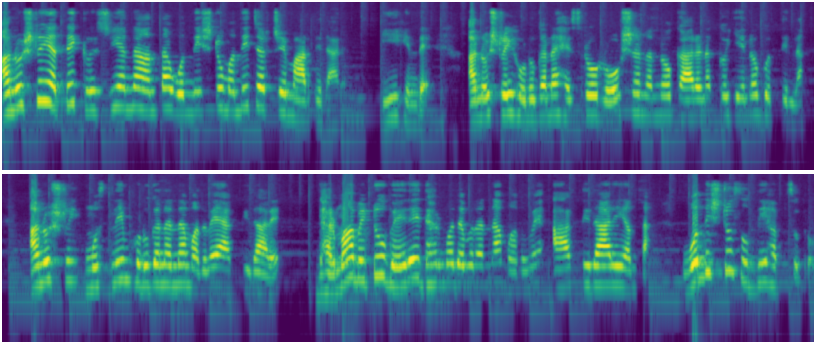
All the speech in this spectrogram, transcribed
ಅನುಶ್ರೀ ಅತ್ತೆ ಕ್ರಿಶ್ಚಿಯನ್ನ ಅಂತ ಒಂದಿಷ್ಟು ಮಂದಿ ಚರ್ಚೆ ಮಾಡ್ತಿದ್ದಾರೆ. ಈ ಹಿಂದೆ ಅನುಶ್ರೀ ಹುಡುಗನ ಹೆಸರು ರೋಷನ್ ಅನ್ನೋ ಕಾರಣಕ್ಕೂ ಏನೋ ಗೊತ್ತಿಲ್ಲ. ಅನುಶ್ರೀ ಮುಸ್ಲಿಂ ಹುಡುಗನನ್ನ ಮದುವೆ ಆಗ್ತಿದ್ದಾರೆ. ಧರ್ಮ ಬಿಟ್ಟು ಬೇರೆ ಧರ್ಮದವರನ್ನ ಮದುವೆ ಆಗ್ತಿದ್ದಾರೆ ಅಂತ ಒಂದಿಷ್ಟು ಸುದ್ದಿ ಹಬ್ಸಿದ್ರು.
